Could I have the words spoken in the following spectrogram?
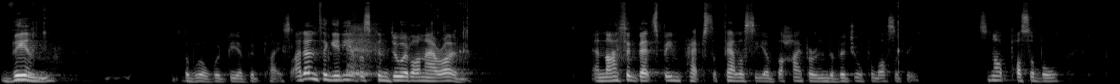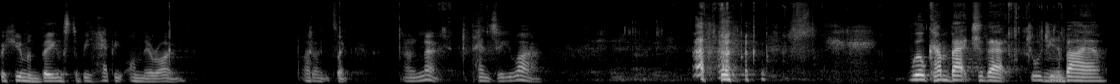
then the world would be a good place. I don't think any of us can do it on our own. And I think that's been perhaps the fallacy of the hyper individual philosophy. It's not possible for human beings to be happy on their own. I don't think. I don't know. Depends who you are. we'll come back to that. Georgina hmm. Beyer.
